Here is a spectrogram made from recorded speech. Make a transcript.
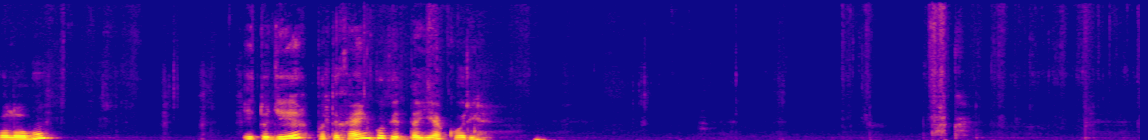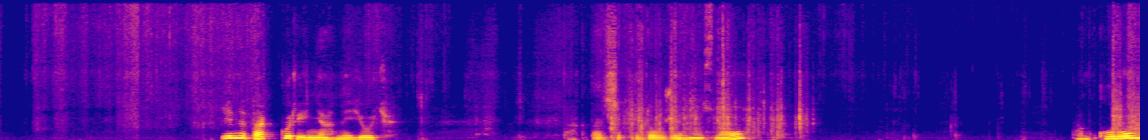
вологу і тоді потихеньку віддає корі. Так. І не так коріння гниють. Далі продовжуємо знову. Там кору.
